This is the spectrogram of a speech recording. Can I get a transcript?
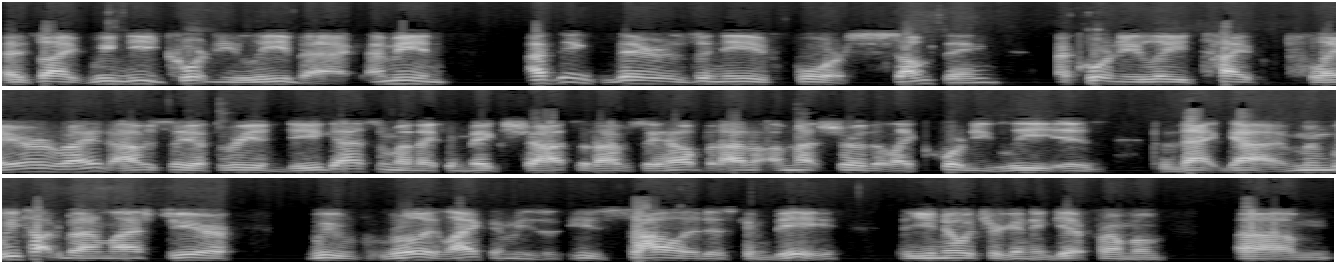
it's like we need Courtney Lee back. I mean I think there's a need for something, a Courtney Lee type player, right? Obviously, a three and D guy, someone that can make shots that obviously help. But I am not sure that like Courtney Lee is that guy. I mean, we talked about him last year. We really like him. He's he's solid as can be. You know what you're going to get from him. Um,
